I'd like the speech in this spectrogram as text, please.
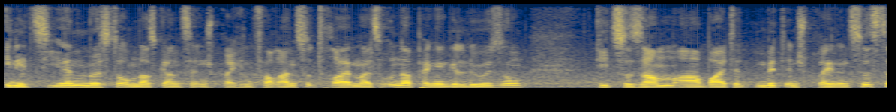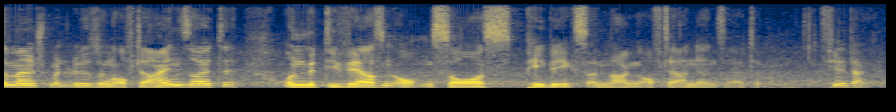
initiieren müsste, um das Ganze entsprechend voranzutreiben als unabhängige Lösung, die zusammenarbeitet mit entsprechenden System Management Lösungen auf der einen Seite und mit diversen Open Source PBX Anlagen auf der anderen Seite. Vielen Dank.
